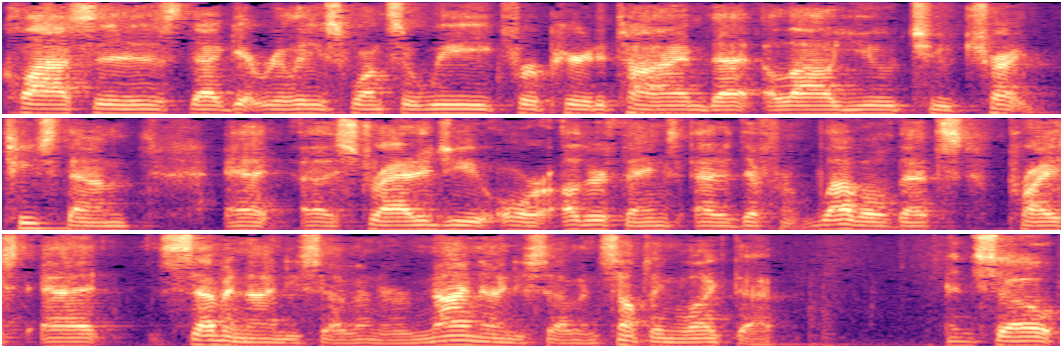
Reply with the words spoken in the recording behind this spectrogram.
classes that get released once a week for a period of time that allow you to try, teach them at a strategy or other things at a different level that's priced at 797 or 997 something like that and so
